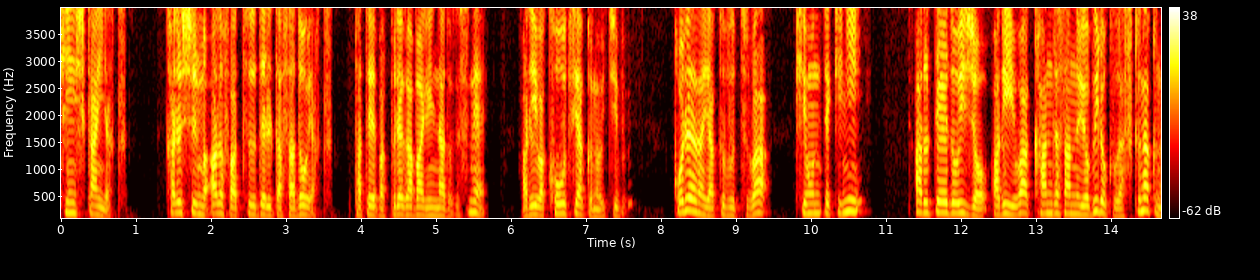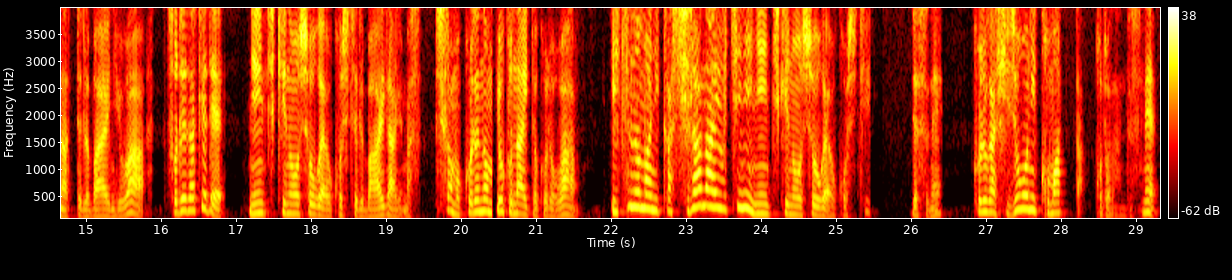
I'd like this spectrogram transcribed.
筋弛緩薬、カルシウム α2 デルタ作動薬、例えばプレガバリンなどですね、あるいは抗うつ薬の一部、これらの薬物は基本的にある程度以上、あるいは患者さんの予備力が少なくなっている場合には、それだけで認知機能障害を起こしている場合があります。しかもこれの良くないところは、いつの間にか知らないうちに認知機能障害を起こしている。ですね。これが非常に困ったことなんですね。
